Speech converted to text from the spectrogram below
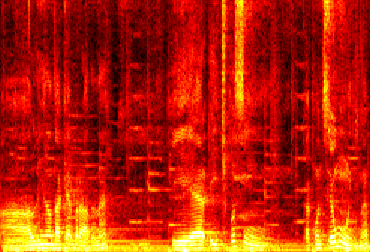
a Lina da Quebrada, né? E, é, e tipo assim, aconteceu muito, né?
